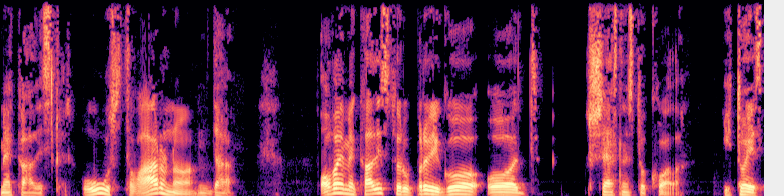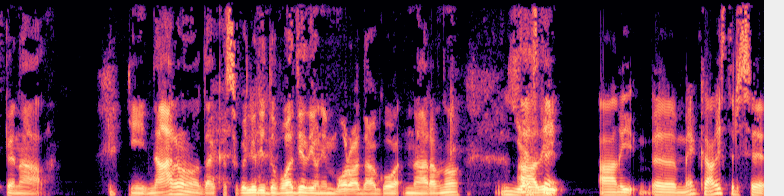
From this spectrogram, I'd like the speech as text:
McAllister. U, stvarno? Da. Ovaj McAllister u prvi go od 16. kola. I to je iz penala. I naravno da kad su ga ljudi dovodili, on je morao da go, naravno. Jeste, Ali- ali, e, McAllister se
